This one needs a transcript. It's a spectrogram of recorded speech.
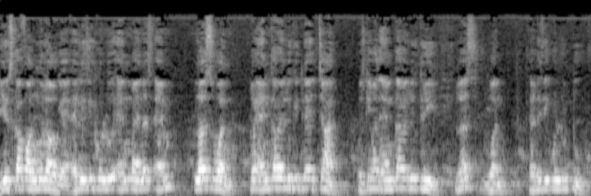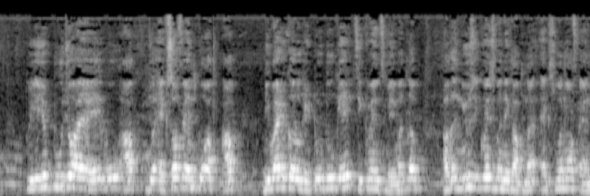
ये इसका फॉर्मूला हो गया। L is equal to N minus M plus one तो एन का वैल्यू कितना है? चार। उसके बाद एम का value three plus one that is equal to two तो ये जो टू जो आया है, वो आप जो एक्स ऑफ़ एन को आप आप डिवाइड करोगे टू टू के सीक्वेंस में। मतलब अगर न्यू सीक्वेंस बनेगा अपना एक्स वन ऑफ़ एन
